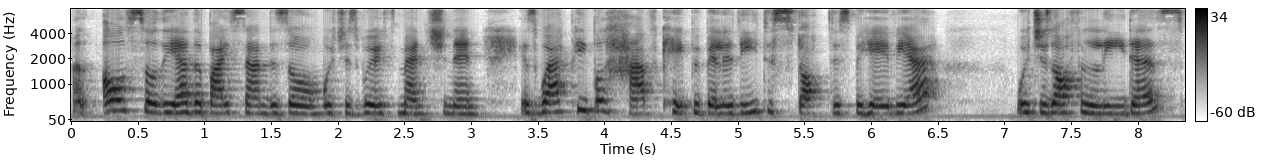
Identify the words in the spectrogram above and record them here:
And also, the other bystander zone, which is worth mentioning, is where people have capability to stop this behavior, which is often leaders.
